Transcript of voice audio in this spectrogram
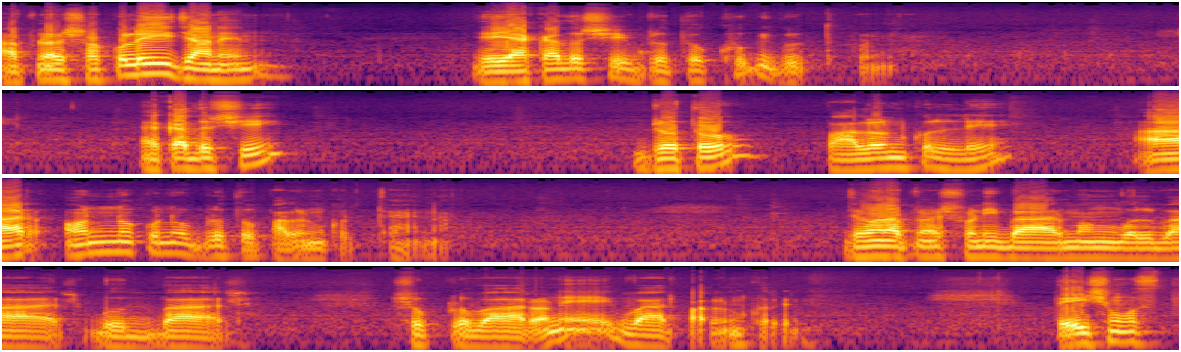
আপনারা সকলেই জানেন যে একাদশী ব্রত খুবই গুরুত্বপূর্ণ। একাদশী ব্রত পালন করলে আর অন্য কোনো ব্রত পালন করতে হয় না। যেমন আপনার শনিবার, মঙ্গলবার, বুধবার, শুক্রবার অনেকবার পালন করেন। তো এই সমস্ত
